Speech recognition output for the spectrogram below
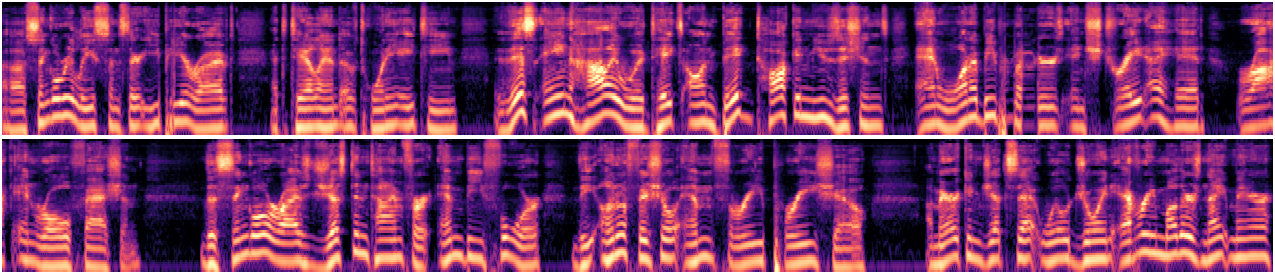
uh, single release since their EP arrived at the tail end of 2018. This Ain't Hollywood takes on big talking musicians and wannabe promoters in straight ahead rock and roll fashion. The single arrives just in time for MB4, the unofficial M3 pre show. American Jetset will join Every Mother's Nightmare,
